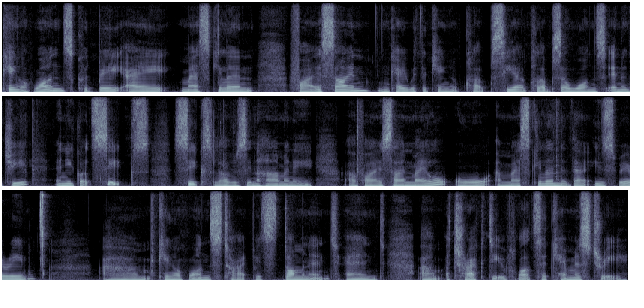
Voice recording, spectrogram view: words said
King of Wands could be a masculine fire sign, okay, with the King of Clubs here. Clubs are Wands energy, and you got six. Six loves in harmony. A fire sign male or a masculine that is very um, King of Wands type. It's dominant and um, attractive, lots of chemistry.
